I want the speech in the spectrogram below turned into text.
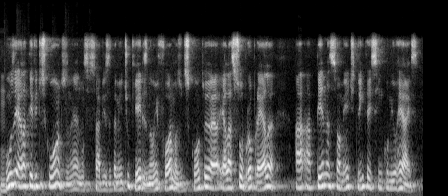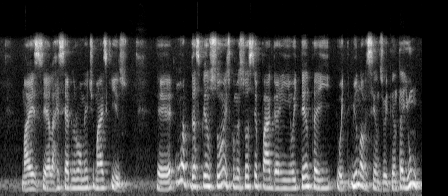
Uhum. Ela teve descontos, né? não se sabe exatamente o que, eles não informam, mas o desconto ela sobrou para ela a, apenas somente 35 mil reais mas ela recebe normalmente mais que isso. É, uma das pensões começou a ser paga em 80 e, 1981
